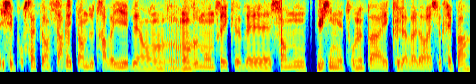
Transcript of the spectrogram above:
Et c'est pour ça qu'en s'arrêtant de travailler, ben, on, veut montrer que ben, sans nous, l'usine ne tourne pas et que la valeur ne se crée pas.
